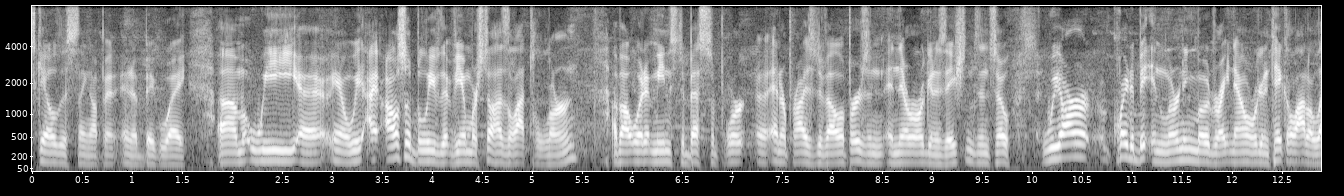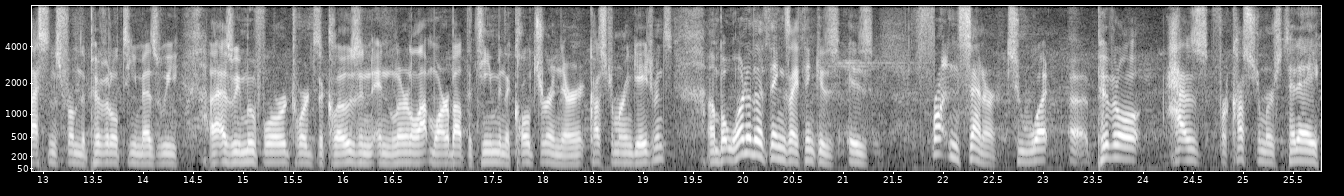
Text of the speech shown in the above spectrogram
scale this thing up in, in a big way. Um, we, uh, you know, we, I also believe that VMware still has a lot to learn about what it means to best support uh, enterprise developers and, and, their organizations, and so we are quite a bit in learning mode right now. We're going to take a lot of lessons from the Pivotal team as we, uh, as we move forward towards the close and, and, learn a lot more about the team and the culture and their customer engagements. Um, but one of the things I think is, is front and center to what uh, Pivotal has for customers today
